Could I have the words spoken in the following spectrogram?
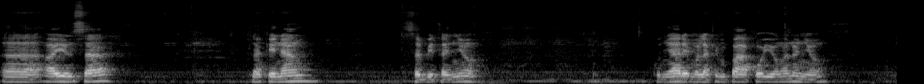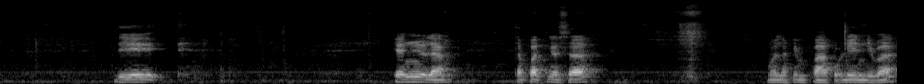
ah, ayon sa laki ng sabitan nyo. Kunyari malaking pako yung ano nyo, di yan nyo lang. Tapat nyo sa malaking pako din, di ba?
